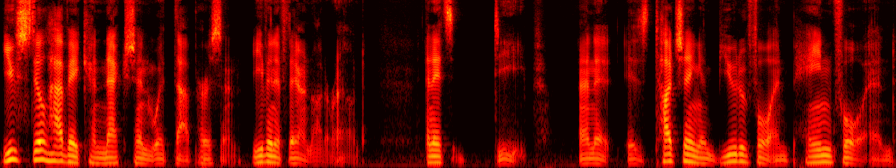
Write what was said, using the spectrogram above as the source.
you still have a connection with that person, even if they are not around. And it's deep and it is touching and beautiful and painful and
